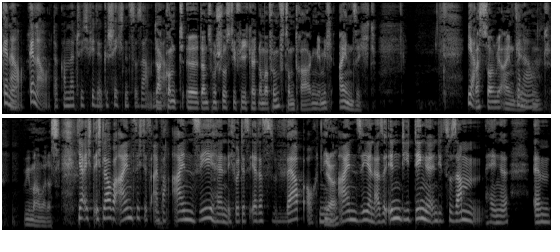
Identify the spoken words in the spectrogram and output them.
Genau, ja. genau. Da kommen natürlich viele Geschichten zusammen. Da ja. kommt äh, dann zum Schluss die Fähigkeit Nummer fünf zum Tragen, nämlich Einsicht. Ja. Was sollen wir einsehen? Genau. Und wie machen wir das? Ja, ich, ich glaube, Einsicht ist einfach einsehen. Ich würde jetzt eher das Verb auch nehmen. Ja. Einsehen, also in die Dinge, in die Zusammenhänge ähm,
